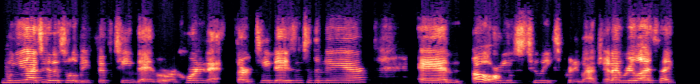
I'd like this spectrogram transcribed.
When you guys hear this, it'll be 15 days, but we're recording it 13 days into the new year, and oh, almost two weeks pretty much. And I realized like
